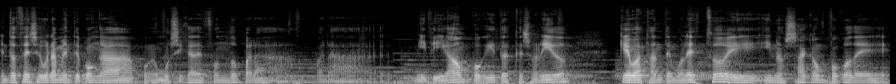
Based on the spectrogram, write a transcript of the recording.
Entonces seguramente ponga, ponga música de fondo para, para mitigar un poquito este sonido, que es bastante molesto y, nos saca un poco de,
